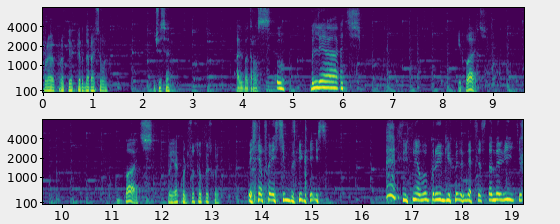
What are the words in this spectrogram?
про, про пер- пердорасило. Ничего себе. Альбатрос. Блять. Ебать. Ебать. Я, Коль, что с тобой происходит? Я по этим двигаюсь. Меня выпрыгивают, блядь, остановите.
